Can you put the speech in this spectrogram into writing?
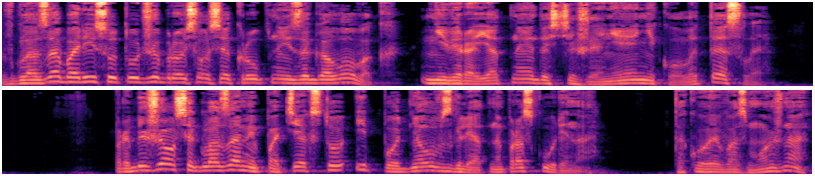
В глаза Борису тут же бросился крупный заголовок «Невероятное достижение Николы Теслы». Пробежался глазами по тексту и поднял взгляд на Проскурина. «Такое возможно?»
